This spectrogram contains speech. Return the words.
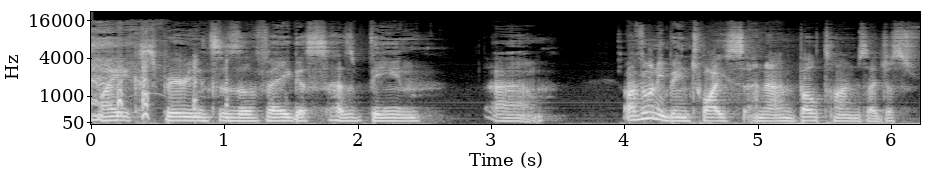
my experiences of Vegas has been um, I've only been twice and, and both times I just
